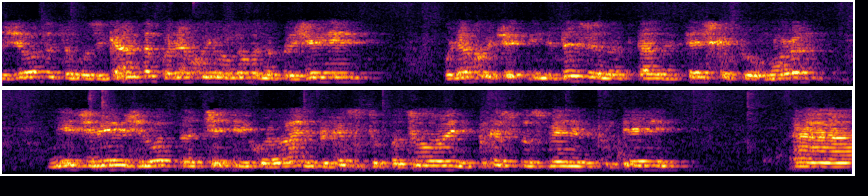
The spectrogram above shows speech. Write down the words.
животът на музиканта, понякога има много напрежение, понякога човек издържа на тази тежка преумора. Ние живеем живот на четири колела, непрекъснато пътуваме, непрекъснато сменяме хотели. А,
